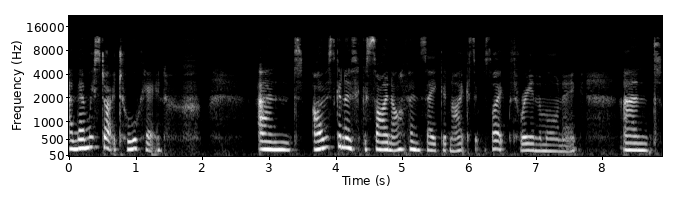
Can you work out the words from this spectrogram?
and then we started talking and I was going to sign off and say goodnight because it was like three in the morning and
